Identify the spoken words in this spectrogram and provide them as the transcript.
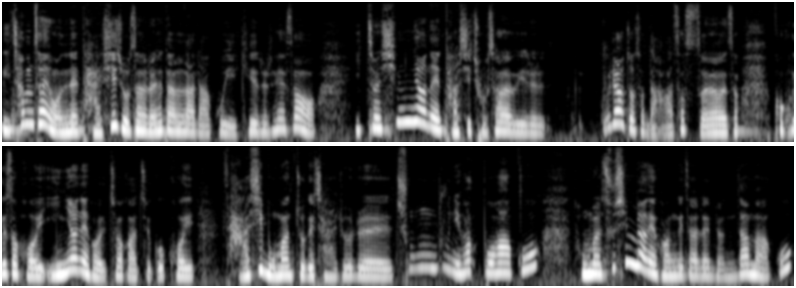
이 참사의 원인을 다시 조사를 해달라라고 얘기를 해서 2010년에 다시 조사위를 꾸려져서 나섰어요. 그래서 음. 거기서 거의 2년에 걸쳐 가지고 거의 45만 쪽의 자료를 충분히 확보하고 정말 수십 명의 관계자를 면담하고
